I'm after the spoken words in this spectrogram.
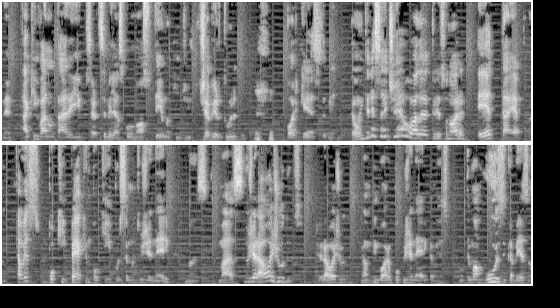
Né? Há quem vá notar aí uma certa semelhança com o nosso tema aqui de, de abertura do, podcast também. Então interessante é a trilha sonora é da época. Talvez um pouquinho, peque um pouquinho por ser muito genérica, mas, mas no geral ajuda. Assim. No geral ajuda, embora um pouco genérica mesmo. Não ter uma música mesmo,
